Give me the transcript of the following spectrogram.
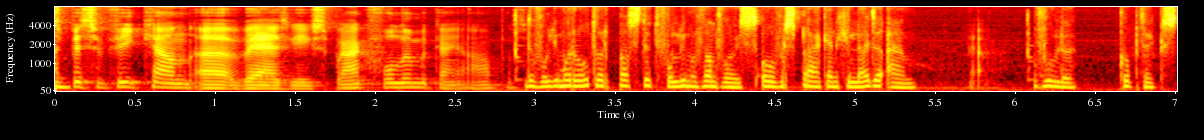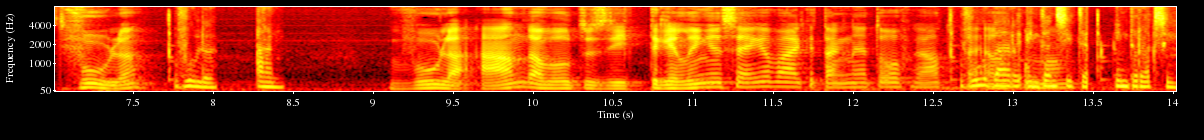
Specifiek gaan eh, wijzigen. Spraakvolume kan je aanpassen. De volumerotor past het volume van voice over spraak en geluiden aan. Ja. Voelen. Koptekst. Voelen. Voelen. Aan. Voelen aan. Dat wil dus die trillingen zeggen waar ik het dan net over had. Voelbare intensiteit. Interactie.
